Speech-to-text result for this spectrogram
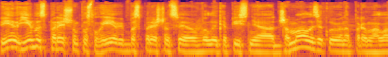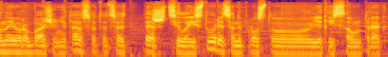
Є, є безперечно, послухай, є безперечно, це велика пісня Джамали, з якою вона перемогла на Євробаченні. Та все це, це теж ціла історія, це не просто якийсь саундтрек.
